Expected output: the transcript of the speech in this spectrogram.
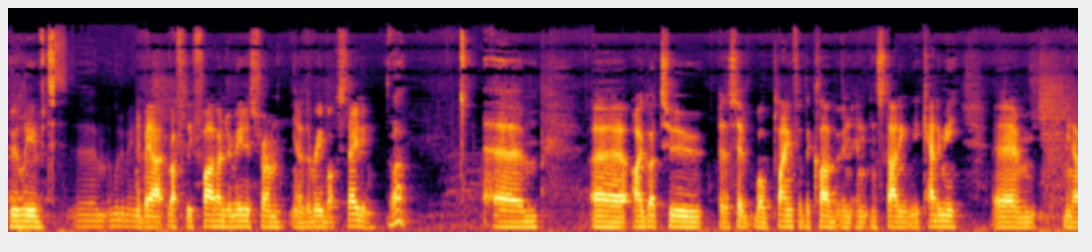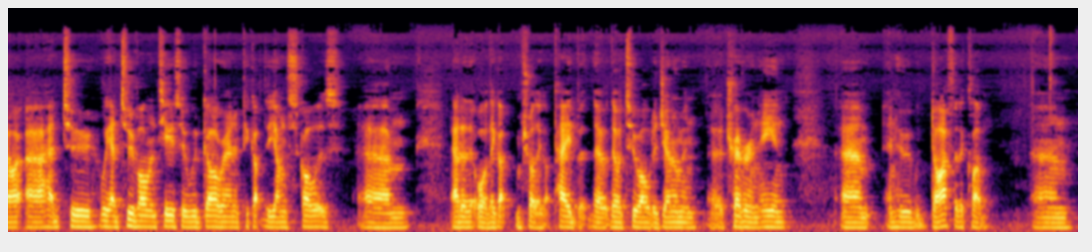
who lived. Um, it would have been about roughly 500 metres from you know the Reebok Stadium. Ah, Um, uh, I got to, as I said, well, playing for the club and, and, and starting the academy. Um, you know, I, I had two. We had two volunteers who would go around and pick up the young scholars um, out of, the, or they got. I'm sure they got paid, but there, there were two older gentlemen, uh, Trevor and Ian, um, and who would die for the club. Um,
